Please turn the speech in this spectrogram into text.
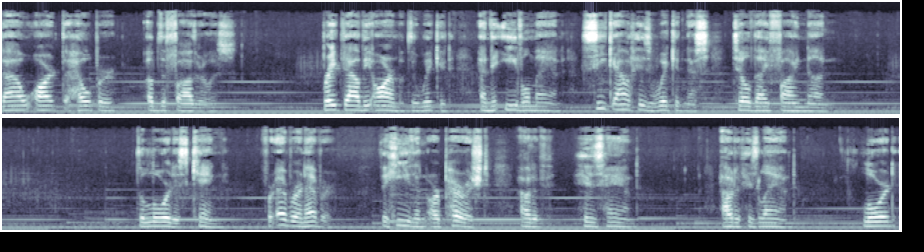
Thou art the helper of the fatherless. Break thou the arm of the wicked and the evil man. Seek out his wickedness till thou find none. The Lord is king forever and ever. The heathen are perished out of his hand out of his land. Lord,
